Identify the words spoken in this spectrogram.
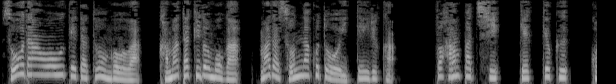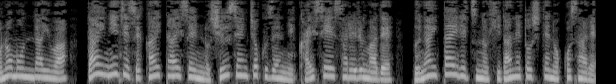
相談を受けた統合は、鎌滝どもがまだそんなことを言っているか。と反発し、結局、この問題は第二次世界大戦の終戦直前に改正されるまで部内対立の火種として残され、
